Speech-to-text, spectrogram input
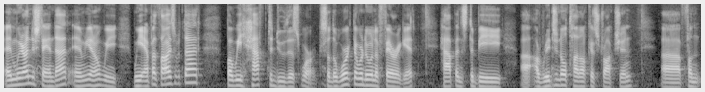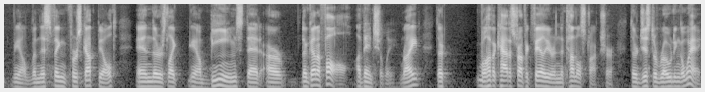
And we understand that, and you know we we empathize with that but we have to do this work. So the work that we're doing at Farragut happens to be uh, original tunnel construction uh, from you know when this thing first got built, and there's like you know beams that are they're going to fall eventually, right? They're we'll have a catastrophic failure in the tunnel structure. They're just eroding away.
